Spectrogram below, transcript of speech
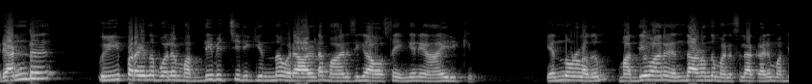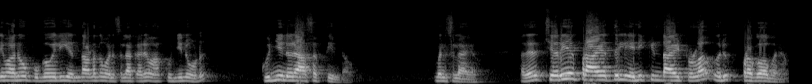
രണ്ട് ഈ പറയുന്ന പോലെ മദ്യപിച്ചിരിക്കുന്ന ഒരാളുടെ മാനസികാവസ്ഥ എങ്ങനെ ആയിരിക്കും എന്നുള്ളതും മദ്യപാനം എന്താണെന്ന് മനസ്സിലാക്കാനും മദ്യപാനവും പുകവലി എന്താണെന്ന് മനസ്സിലാക്കാനും ആ കുഞ്ഞിനോട് കുഞ്ഞിനൊരു ആസക്തി ഉണ്ടാവും. മനസ്സിലായോ? അതായത് ചെറിയ പ്രായത്തിൽ എനിക്കുണ്ടായിട്ടുള്ള ഒരു പ്രകോപനം.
